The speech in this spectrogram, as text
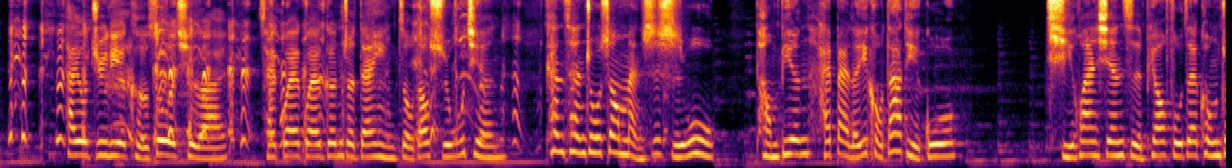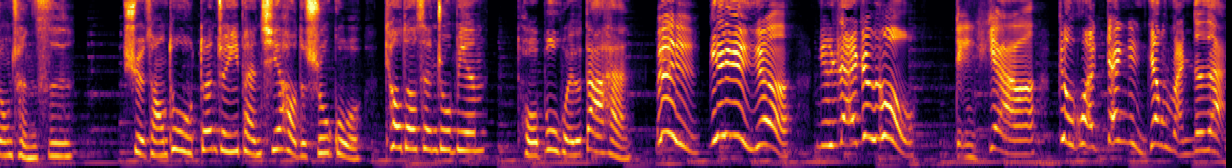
他又剧烈咳嗽了起来，才乖乖跟着丹影走到食物前，看餐桌上满是食物，旁边还摆了一口大铁锅。奇幻仙子漂浮在空中沉思。雪藏兔端着一盘切好的蔬果，跳到餐桌边，头不回的大喊：“嗯，烟雨啊，你来的喽！等一下啊，就换单影要玩的啦！”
